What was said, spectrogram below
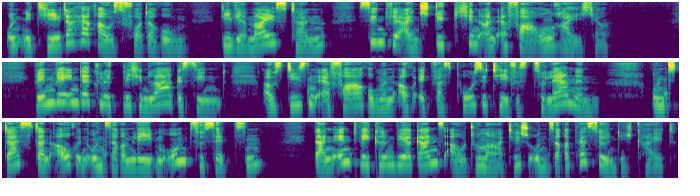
Und mit jeder Herausforderung, die wir meistern, sind wir ein Stückchen an Erfahrung reicher. Wenn wir in der glücklichen Lage sind, aus diesen Erfahrungen auch etwas Positives zu lernen und das dann auch in unserem Leben umzusetzen, dann entwickeln wir ganz automatisch unsere Persönlichkeit.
